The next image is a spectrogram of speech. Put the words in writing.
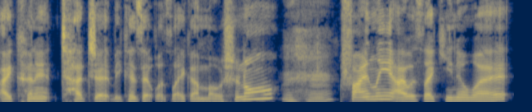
I couldn't touch it because it was like emotional. hmm Finally, I was like, you know what?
